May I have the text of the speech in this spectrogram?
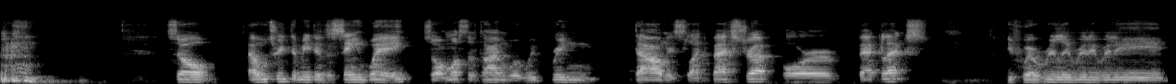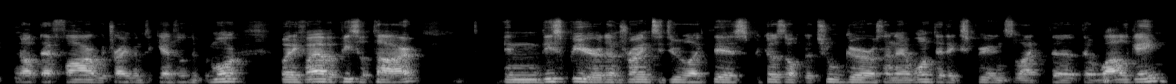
so I will treat the meat in the same way. So most of the time, what we bring down is like back strap or back legs. If we're really, really, really not that far, we try even to get a little bit more. But if I have a piece of tahr, in this period I'm trying to do like this because of the two girls and I wanted to experience like the the wild game.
